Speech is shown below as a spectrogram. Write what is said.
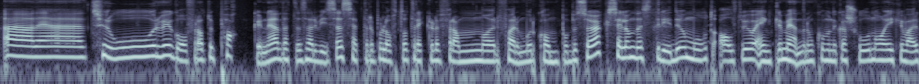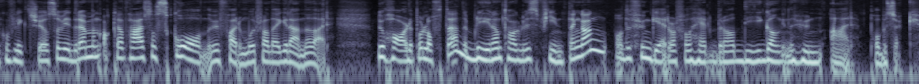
eh, jeg tror vi går for at du pakker ned dette serviset, setter det på loftet og trekker det fram når farmor kommer på besøk, selv om det strider jo mot alt vi jo egentlig mener om kommunikasjon og ikke være konfliktsky osv., men akkurat her så skåner vi farmor fra det greiene der. Du har det på loftet, det blir antageligvis fint en gang, og det fungerer i hvert fall helt bra de gangene hun er på besøk.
